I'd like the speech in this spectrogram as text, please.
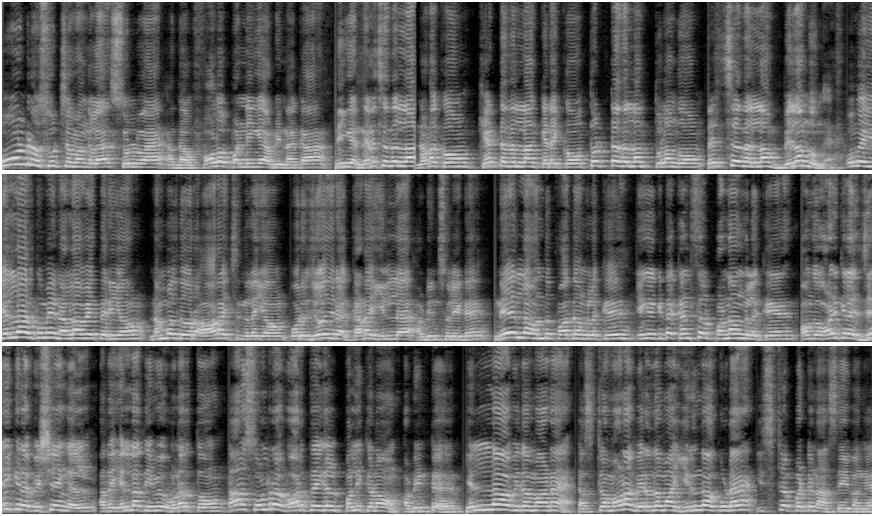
மூன்று சூட்சமங்களை சொல்வேன். அதை ஃபாலோ பண்ணீங்க அப்படின்னாக்கா நீங்க நினைச்சதெல்லாம் நடக்கும் கேட்டதெல்லாம் கிடைக்கும் தொட்டதெல்லாம் துலங்கும் வெச்சதெல்லாம் விளங்குங்க. உங்க எல்லாருக்குமே நல்லாவே தெரியும். நம்மளது ஒரு ஆராய்ச்சி நிலையம் ஒரு ஜோதிட கடை இல்ல அப்படின்னு சொல்லி சொல்லிட்டு நேர்ல வந்து பார்த்தவங்களுக்கு எங்க கிட்ட கன்சல்ட் பண்ணவங்களுக்கு அவங்க வாழ்க்கையில ஜெயிக்கிற விஷயங்கள் அதை எல்லாத்தையுமே உணர்த்தும். நான் சொல்ற வார்த்தைகள் பழிக்கணும் அப்படின்ட்டு எல்லா விதமான கஷ்டமான விரதமா இருந்தா கூட இஷ்டப்பட்டு நான் செய்வேங்க.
